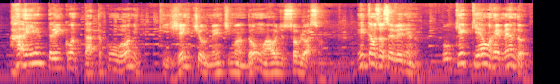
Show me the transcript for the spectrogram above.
aí entrei em contato com o homem que gentilmente mandou um áudio sobre o assunto. Então, seu Severino, o que, que é um remendo?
